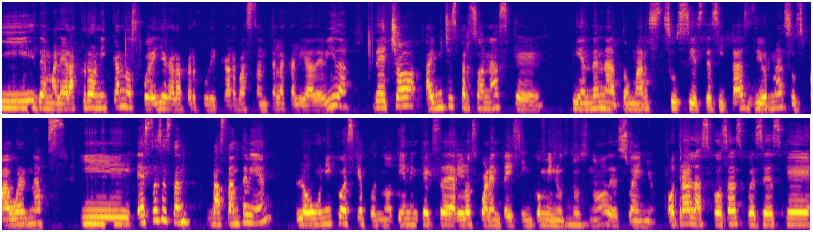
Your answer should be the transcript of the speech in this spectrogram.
y de manera crónica nos puede llegar a perjudicar bastante la calidad de vida. De hecho, hay muchas personas que tienden a tomar sus siestecitas diurnas, sus power naps, y estas están bastante bien. Lo único es que pues no tienen que exceder los 45 minutos, ¿no? De sueño. Otra de las cosas pues es que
